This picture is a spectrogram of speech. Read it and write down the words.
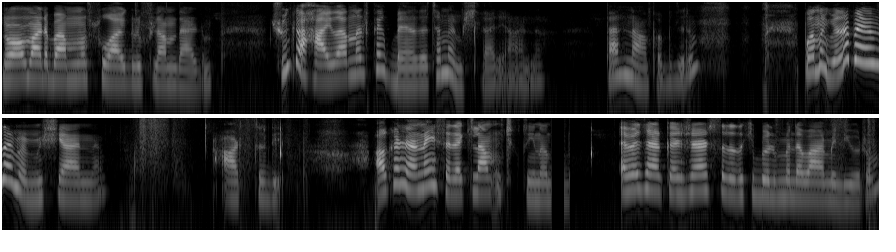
Normalde ben buna su aygırı falan derdim. Çünkü hayvanları pek benzetememişler yani. Ben ne yapabilirim? Bana göre benzememiş yani. Arttır diye. Arkadaşlar neyse reklam çıktı yine. Evet arkadaşlar sıradaki bölüme devam ediyorum.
